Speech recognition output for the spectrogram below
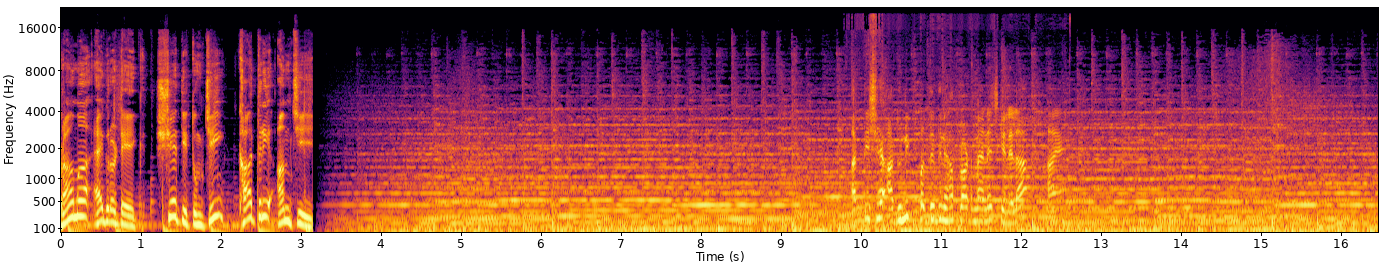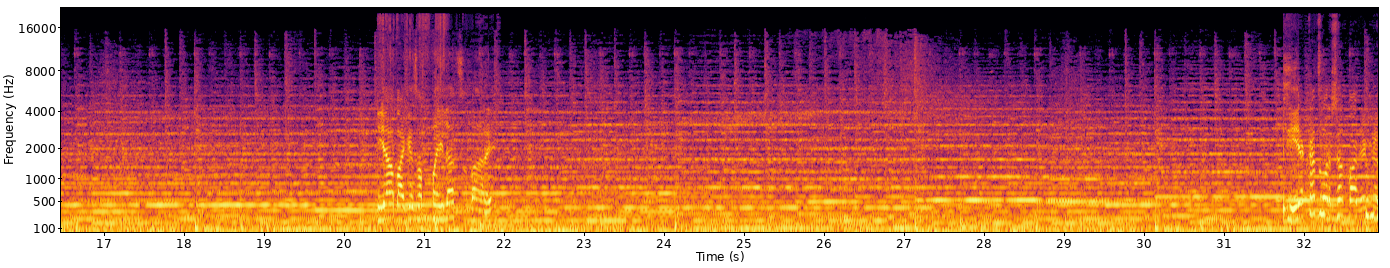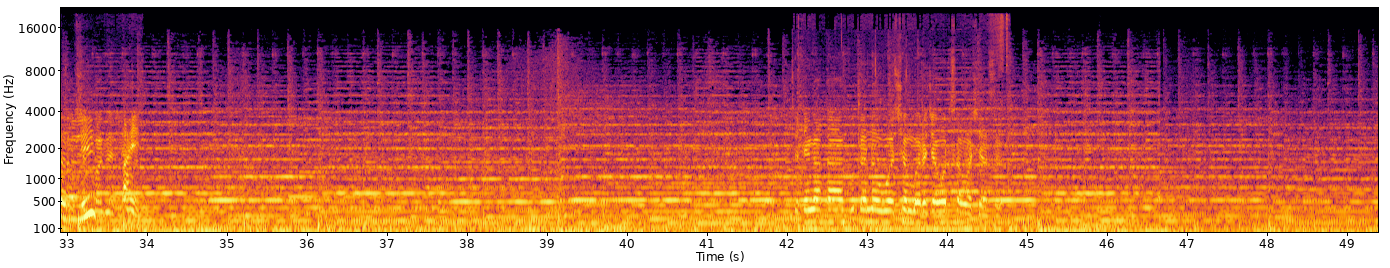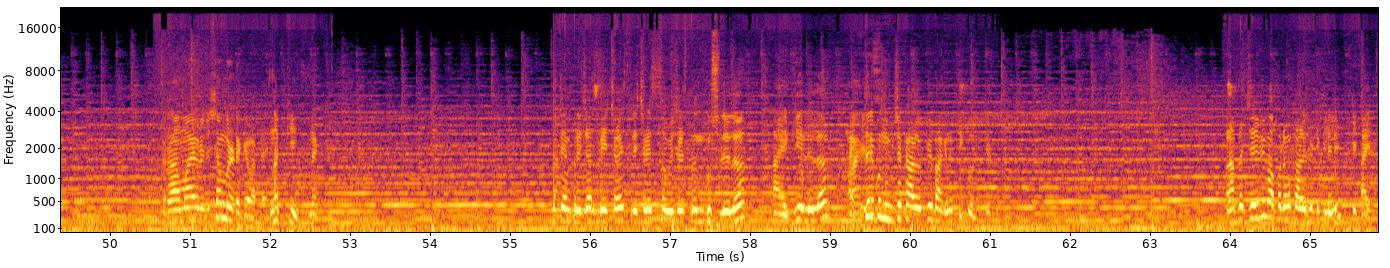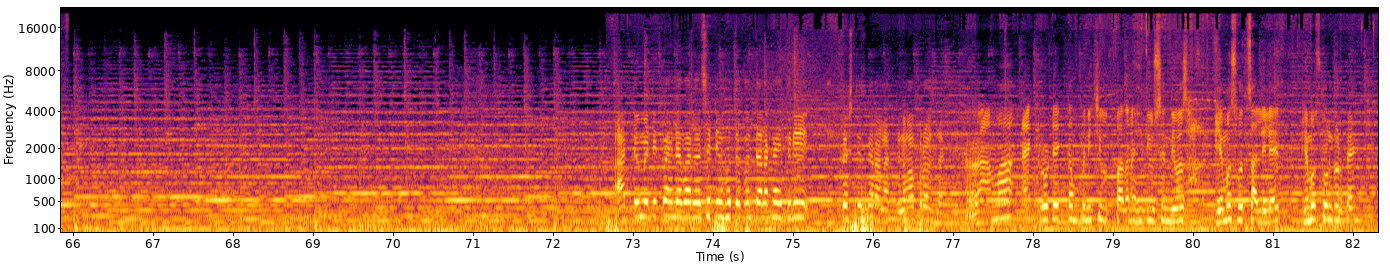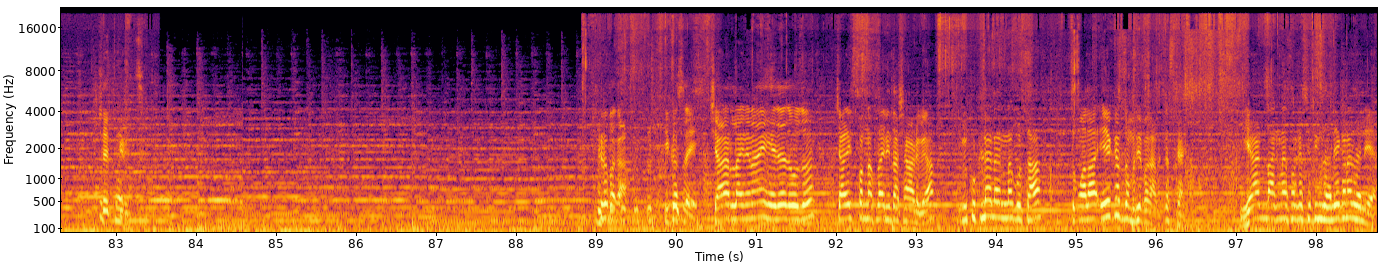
Rama agrotech शेती तुमची खात्री आमची. अतिशय आधुनिक पद्धतीने हा प्लॉट मॅनेज केलेला आहे. या बागेचा पहिलाच बहार आहे. एकाच वर्षात बाग तुम्ही एकाच धरली. आहे. सेटिंग आता कुठं नव्वद शंभरच्या वर सव्वाशे असं. रामायरोचे शंभर टक्के वाट आहे. नक्की. नक्की. टेम्परेचर बेचाळीस त्रेचाळीस चव्वेचाळीस पर्यंत घुसलेलं आहे गेलेलं. आहे. तरी पण तुमच्या काळोखी बागेने टिकून पण आपलं जैविक वापरामुळे काळोखी टिकलेली आहे. ऑटोमॅटिक पहिल्या बार सेटिंग होतं पण त्याला काहीतरी कष्टच करावं लागतं ना वापरावंच लागते. रामा ॲग्रोटेक कंपनीची उत्पादनं ही दिवसेंदिवस फेमस होत चाललेली आहेत. फेमस कोण करतंय? शेतकरीच इकडे बघा. ही कसं आहे? चार लाईन आहे ह्याच्या जवळजवळ चाळीस पन्नास लाईनी अशा आडव्या. तुम्ही कुठल्या लाईनला घुसा तुम्हाला एकच जमते बघा कसं काय. याड लागण्यासारखं सेटिंग झाले का नाही झाले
